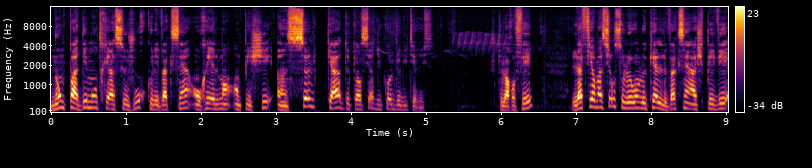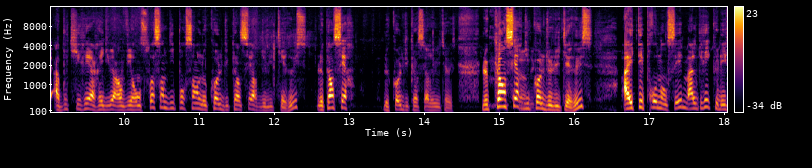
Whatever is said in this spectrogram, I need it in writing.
n'ont pas démontré à ce jour que les vaccins ont réellement empêché un seul cas de cancer du col de l'utérus. Je te la refais. L'affirmation selon laquelle le vaccin HPV aboutirait à réduire environ 70% le col du cancer de l'utérus, le cancer, le col du cancer de l'utérus, le cancer du col de l'utérus a été prononcée malgré que les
